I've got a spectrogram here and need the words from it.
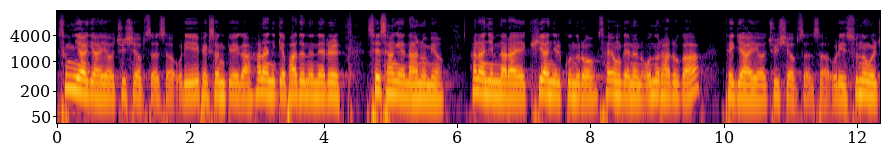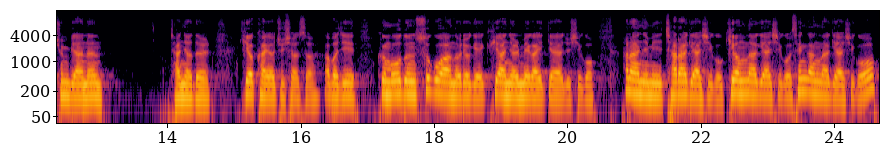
승리하게 하여 주시옵소서. 우리 백선교회가 하나님께 받은 은혜를 세상에 나누며 하나님 나라의 귀한 일꾼으로 사용되는 오늘 하루가 되게 하여 주시옵소서. 우리 수능을 준비하는 자녀들 기억하여 주셔서 아버지 그 모든 수고와 노력에 귀한 열매가 있게 하여 주시고 하나님이 잘하게 하시고 기억나게 하시고 생각나게 하시고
